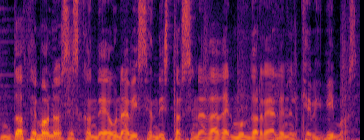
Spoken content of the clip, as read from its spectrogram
12 monos esconde una visión distorsionada del mundo real en el que vivimos.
